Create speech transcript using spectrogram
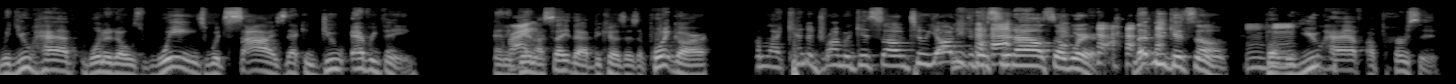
when you have one of those wings with size that can do everything, and again, Right. I say that because as a point guard, I'm like, can the drummer get some too? Y'all need to go sit down somewhere. Let me get some. But Mhm. when you have a person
